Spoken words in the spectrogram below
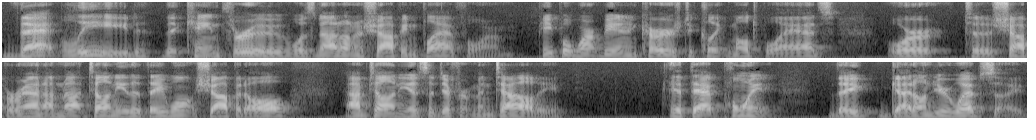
that lead that came through was not on a shopping platform. People weren't being encouraged to click multiple ads or to shop around. I'm not telling you that they won't shop at all. I'm telling you it's a different mentality. At that point, they got onto your website.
